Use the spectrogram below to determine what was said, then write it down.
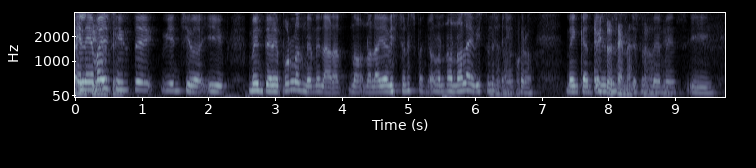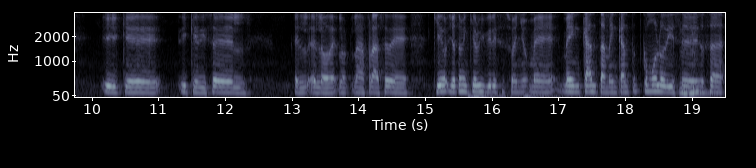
eleva chido, el sí. chiste bien chido. Y me enteré por los memes, la verdad. No, no la había visto en español. No, no la he visto en Yo español, tampoco. pero me encantan esos, escenas, esos pero sí. memes. Y, y, que, y que dice el, el- el- lo de- lo- la frase de quiero, yo también quiero vivir ese sueño. Me, me encanta, me encanta cómo lo dice. O sea,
